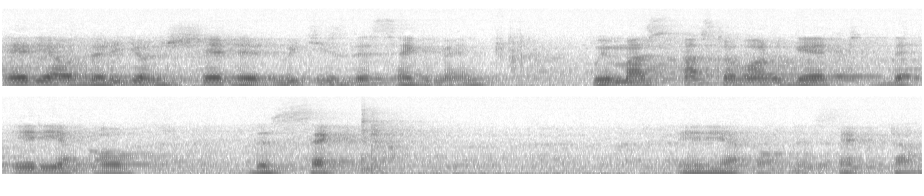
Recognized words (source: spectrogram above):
area of the region shaded, which is the segment, we must first of all get the area of the sector. Area of the sector.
